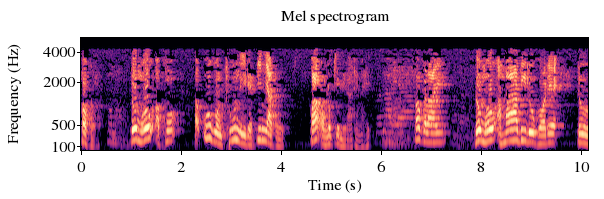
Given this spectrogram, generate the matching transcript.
ဟုတ်ကလားတို့မို့အခွန်ဥကွန်ထူးနေတဲ့ပညာကိုပါအောင်လုပ်ပြနေတာတယ်ဟဲ့ဟုတ်ကလားတို့မို့အမားသည်လို့ခေါ်တဲ့တို့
